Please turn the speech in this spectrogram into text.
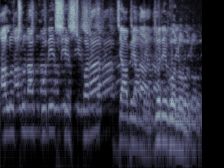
আলোচনা করে শেষ করা যাবে না। জোরে বলুন।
